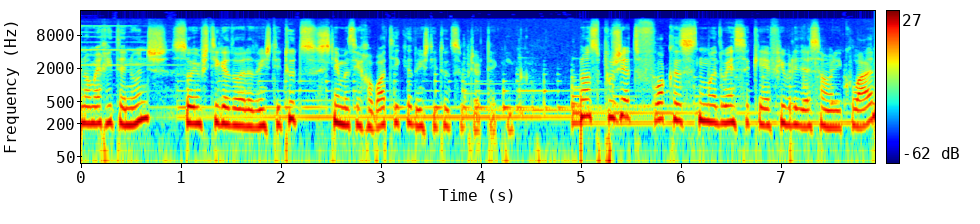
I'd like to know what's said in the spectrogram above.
nome é Rita Nunes, sou investigadora do Instituto de Sistemas e Robótica do Instituto Superior Técnico. O nosso projeto foca-se numa doença que é a fibrilhação auricular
